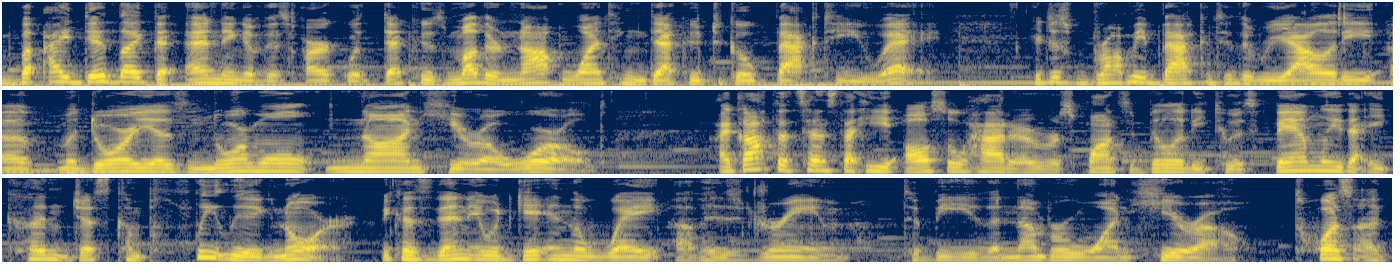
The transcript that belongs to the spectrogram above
But I did like the ending of this arc with Deku's mother not wanting Deku to go back to UA. It just brought me back into the reality of Midoriya's normal, non-hero world. I got the sense that he also had a responsibility to his family that he couldn't just completely ignore, because then it would get in the way of his dream to be the number one hero. 'Twas a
